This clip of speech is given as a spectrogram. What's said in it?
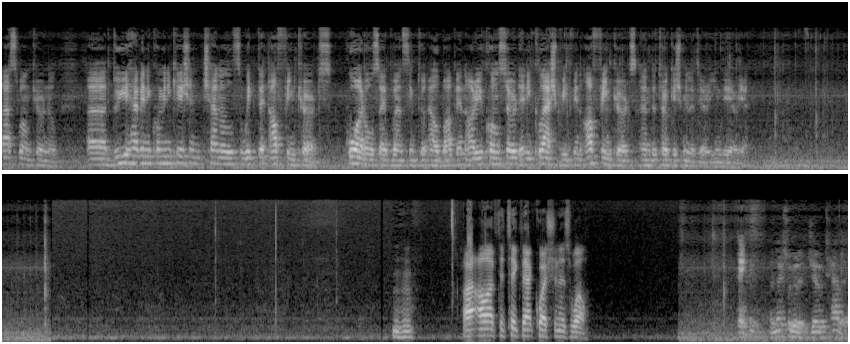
Last one, Colonel. Uh, do you have any communication channels with the Afrin Kurds who are also advancing to Al Bab? And are you concerned any clash between Afrin Kurds and the Turkish military in the area? I- I'll have to take that question as well. Thanks. And next we'll go to Joe Tabet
